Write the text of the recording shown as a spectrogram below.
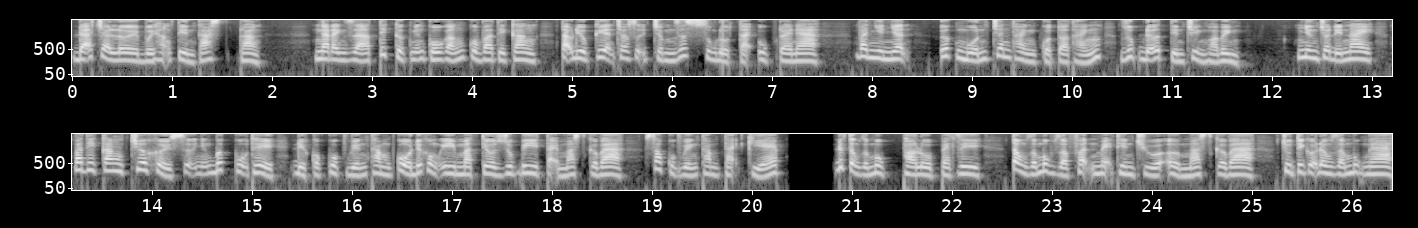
đã trả lời với hãng tin TASS rằng Nga đánh giá tích cực những cố gắng của Vatican tạo điều kiện cho sự chấm dứt xung đột tại Ukraine và nhìn nhận ước muốn chân thành của Tòa Thánh giúp đỡ tiến trình hòa bình. Nhưng cho đến nay, Vatican chưa khởi sự những bước cụ thể để có cuộc viếng thăm của Đức Hồng Y Matteo Zuppi tại Moscow sau cuộc viếng thăm tại Kiev. Đức Tổng giám mục Paolo Pezzi, Tổng giám mục giáo phận Mẹ Thiên Chúa ở Moscow, Chủ tịch Hội đồng giám mục Nga,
